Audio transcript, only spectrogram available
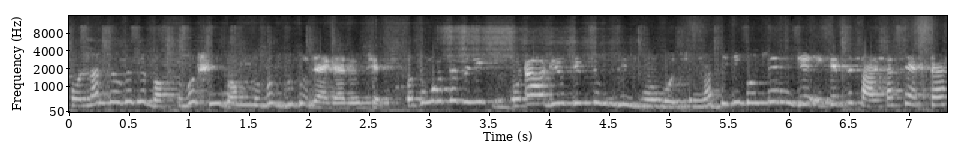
কল্যাণ- চৌধুরীর যে বক্তব্য, সেই বক্তব্য দুটো জায়গায় রয়েছে। প্রথমত তিনি গোটা অডিও ক্লিপটা তিনি ভুয়ো বলছেন না। তিনি বলছেন যে এক্ষেত্রে তার কাছে একটা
